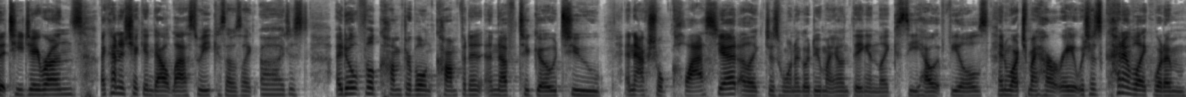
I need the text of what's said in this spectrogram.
that TJ runs. I kind of chickened out last week because I was like, oh, I just I don't feel comfortable and confident enough to go to an actual class yet. I like just want to go do my own thing and like see how it feels and watch my heart rate, which is kind of like what I'm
